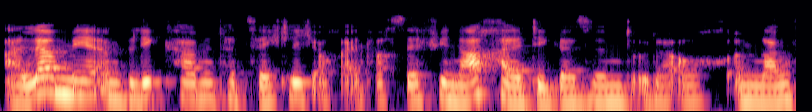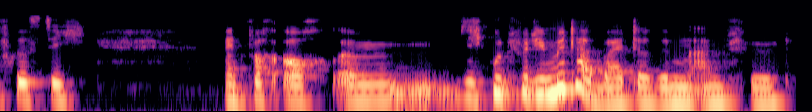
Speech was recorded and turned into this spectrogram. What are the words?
aller mehr im Blick haben, tatsächlich auch einfach sehr viel nachhaltiger sind oder auch ähm, langfristig einfach auch ähm, sich gut für die Mitarbeiterinnen anfühlt.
